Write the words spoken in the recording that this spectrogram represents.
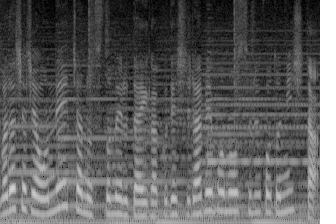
私たちはお姉ちゃんの勤める大学で調べ物をすることにした。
